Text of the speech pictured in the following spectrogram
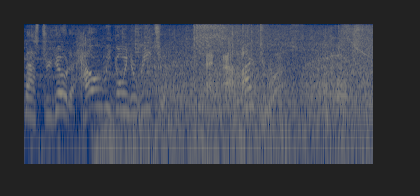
Master Yoda, how are we going to reach him? An ally to us. The Force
